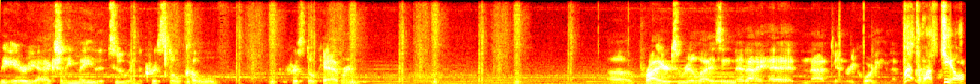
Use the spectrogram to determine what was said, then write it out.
the area I actually made it to in the Crystal Cove, Crystal Cavern. Uh, prior to realizing that I had not been recording an episode. Jill.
